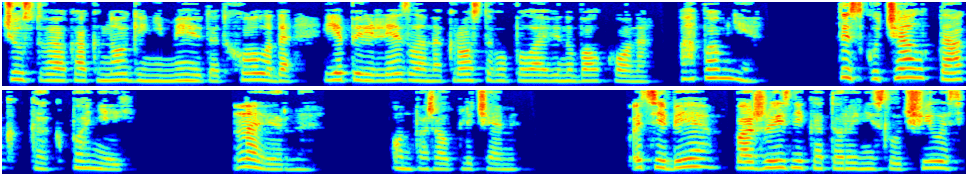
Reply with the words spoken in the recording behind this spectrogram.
Чувствуя, как ноги немеют от холода, я перелезла на кростову половину балкона. А по мне? Ты скучал так, как по ней? Наверное. Он пожал плечами. По тебе, по жизни, которой не случилось,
